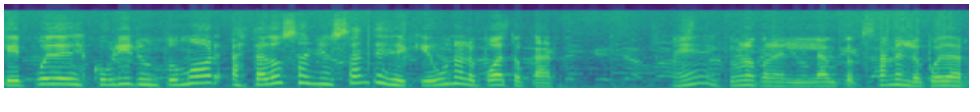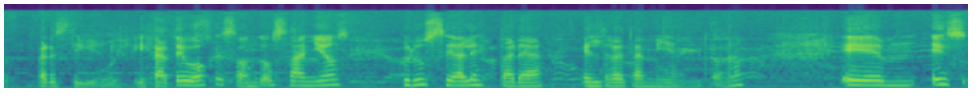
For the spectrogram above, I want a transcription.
que puede descubrir un tumor hasta dos años antes de que uno lo pueda tocar. ¿Eh? que uno con el autoexamen lo pueda percibir. fíjate vos que son dos años cruciales para el tratamiento. Em, es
